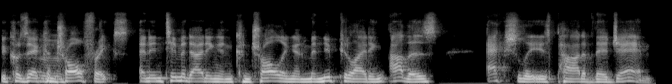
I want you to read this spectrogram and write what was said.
because they're Mhm. control freaks and intimidating and controlling and manipulating others actually is part of their jam.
